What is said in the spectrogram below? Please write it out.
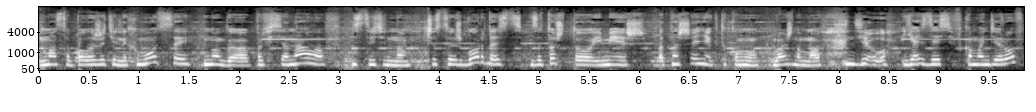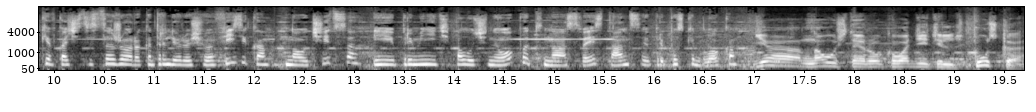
Масса положительных эмоций, много профессионалов. Действительно, чувствуешь гордость за то, что имеешь отношение отношение к такому важному делу. Я здесь в командировке в качестве стажера, контролирующего физика, научиться и применить полученный опыт на своей станции при пуске блока. Я научный руководитель пуска.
